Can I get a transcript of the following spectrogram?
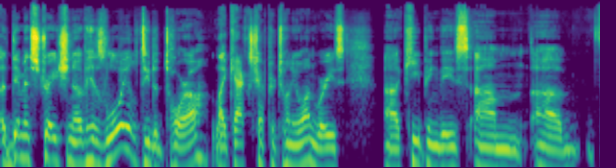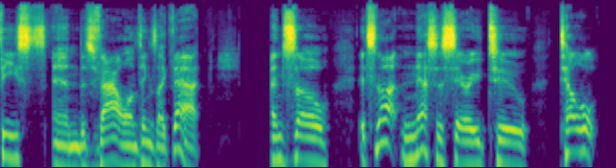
a demonstration of his loyalty to Torah, like Acts chapter 21, where he's uh, keeping these um, uh, feasts and this vow and things like that. And so it's not necessary to tell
